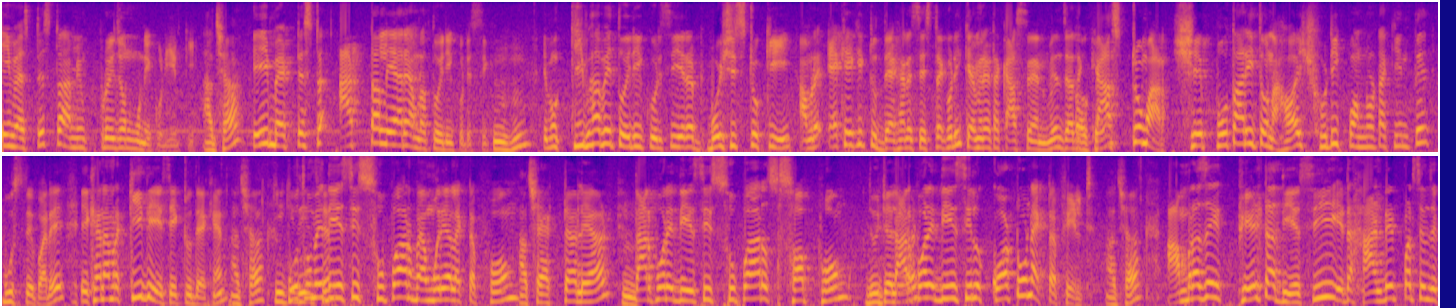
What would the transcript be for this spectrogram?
এই ম্যাট্রেসটা আমি প্রয়োজন মনে করি আর কি। আচ্ছা। এই ম্যাট্রেসটা আটটা লেয়ারে আমরা তৈরি করেছি। এবং কীভাবে তৈরি করেছি এর বৈশিষ্ট্য কি? আমরা এক এক একটু দেখানোর চেষ্টা করি ক্যামেরাটা কাছে আনবেন যাতে কাস্টমার সে প্রতারিত না হয় সঠিক পণ্যটা কিনতে বুঝতে পারে। এখানে আমরা কি দিয়েছি একটু দেখেন। আচ্ছা প্রথমে দিয়েছি সুপার মেমোরিয়াল একটা ফোম। আচ্ছা একটা লেয়ার তারপরে দিয়েছি সুপার সফট ফোম। দুইটা। তারপরে দিয়েছিল কটন একটা ফেল্ট আচ্ছা। আমরা যে ফেলটা দিয়েছি এটা হান্ড্রেড পার্সেন্ট যে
